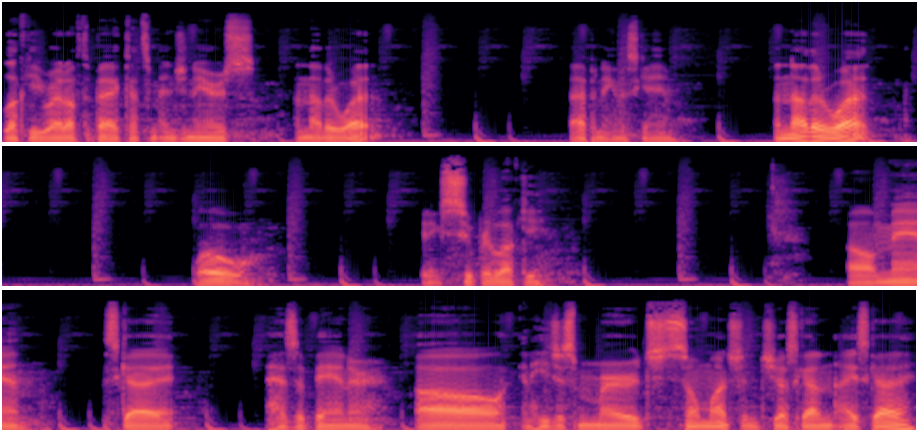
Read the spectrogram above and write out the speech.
lucky right off the bat. Got some engineers. Another what? Happening in this game? Another what? Whoa. Getting super lucky. Oh man. This guy has a banner. Oh, and he just merged so much and just got an ice guy.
